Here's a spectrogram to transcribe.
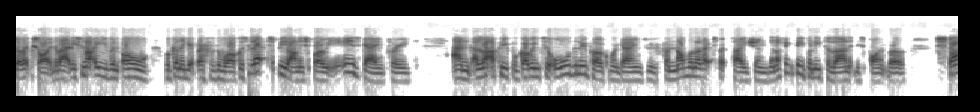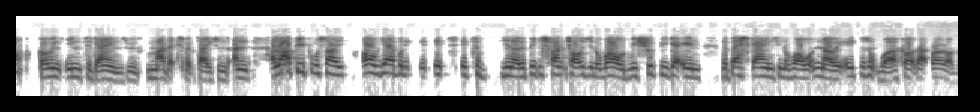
so excited about, it's not even oh, we're gonna get Breath of the Wild, because let's be honest, bro, it is Game Freak, and a lot of people go into all the new Pokemon games with phenomenal expectations, and I think people need to learn at this point, bro. Stop going into games with mad expectations, and a lot of people say, "Oh yeah, but it, it, it's it's a you know the biggest franchise in the world. We should be getting the best games in the world." No, it, it doesn't work like that, bro. Like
